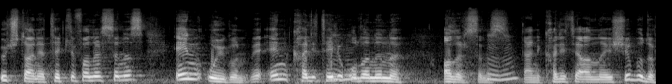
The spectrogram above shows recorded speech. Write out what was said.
Üç tane teklif alırsınız. En uygun ve en kaliteli olanını alırsınız. Yani kalite anlayışı budur.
